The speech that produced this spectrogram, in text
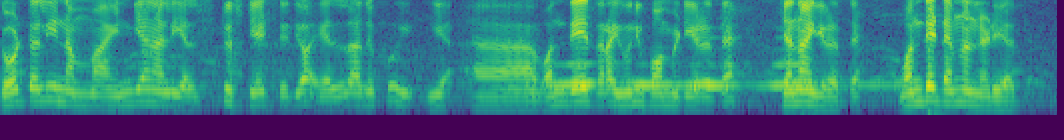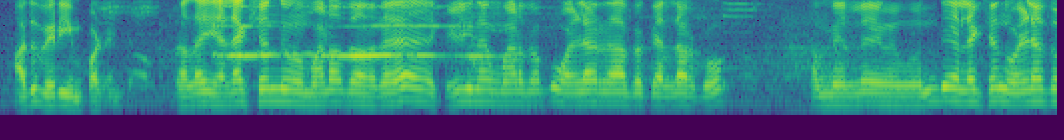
ಟೋಟಲಿ ನಮ್ಮ ಇಂಡಿಯಾನಲ್ಲಿ ಎಷ್ಟು ಸ್ಟೇಟ್ಸ್ ಇದೆಯೋ ಎಲ್ಲದಕ್ಕೂ ಒಂದೇ ಥರ ಯೂನಿಫಾರ್ಮಿಟಿ ಇರುತ್ತೆ ಚೆನ್ನಾಗಿರುತ್ತೆ ಒಂದೇ ಟೈಮ್ನಲ್ಲಿ ನಡೆಯುತ್ತೆ. ಅದು ವೆರಿ ಇಂಪಾರ್ಟೆಂಟ್ ಅಲ್ಲ ಎಲೆಕ್ಷನ್ ಮಾಡೋದಾದರೆ ಕ್ಲೀನಾಗಿ ಮಾಡಬೇಕು ಒಳ್ಳೆಯದಾಗಬೇಕು ಎಲ್ಲರಿಗೂ. ಆಮೇಲೆ ಒಂದೇ ಎಲೆಕ್ಷನ್ ಒಳ್ಳೇದು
